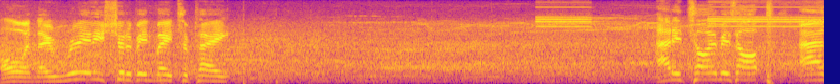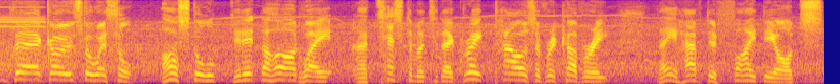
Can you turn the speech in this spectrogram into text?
Oh, and they really should have been made to pay. Added time is up, and there goes the whistle. Arsenal did it the hard way, a testament to their great powers of recovery. They have defied the odds.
